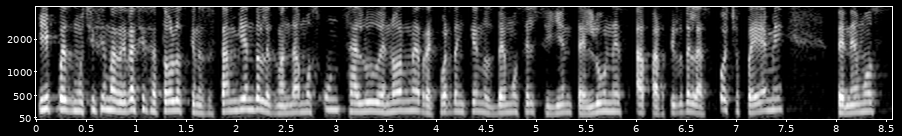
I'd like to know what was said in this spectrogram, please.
Y pues muchísimas gracias a todos los que nos están viendo, les mandamos un saludo enorme, recuerden que nos vemos el siguiente lunes a partir de las 8 pm, tenemos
